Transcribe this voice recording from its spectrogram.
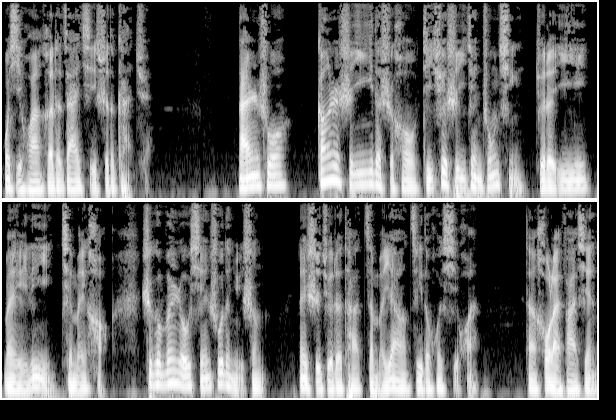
我喜欢和她在一起时的感觉。男人说，刚认识依依的时候，的确是一见钟情，觉得依依美丽且美好，是个温柔贤淑的女生。那时觉得她怎么样，自己都会喜欢。但后来发现，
